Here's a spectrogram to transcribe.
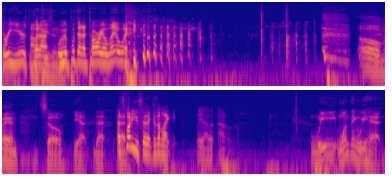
three years to I'm put our. We would put that Atari on layaway. oh man. So yeah, that That's that- funny you said that because I'm like, yeah, I don't. We one thing we had,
